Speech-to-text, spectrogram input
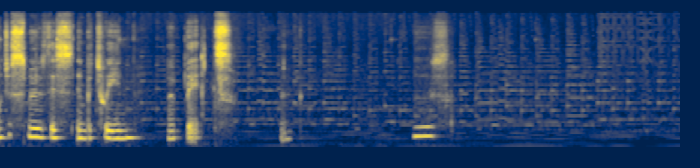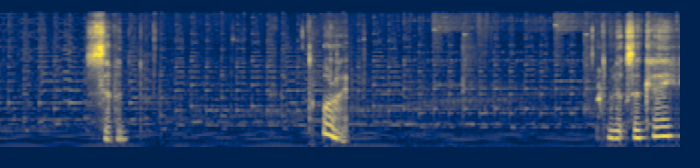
I'll just smooth this in between a bit. Smooth. Seven. All right. Looks okay.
